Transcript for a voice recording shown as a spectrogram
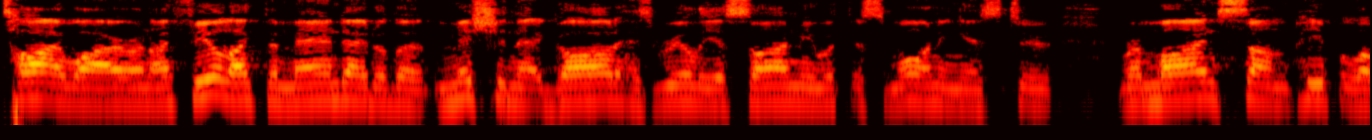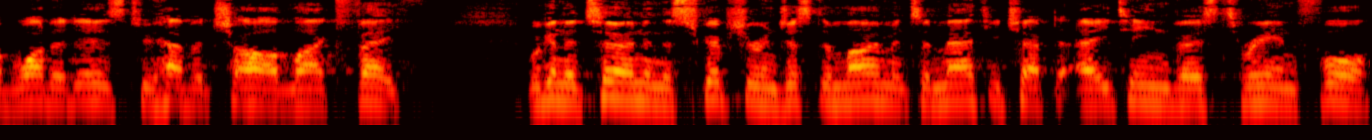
tie wire. And I feel like the mandate or the mission that God has really assigned me with this morning is to remind some people of what it is to have a childlike faith. We're going to turn in the scripture in just a moment to Matthew chapter 18, verse 3 and 4.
